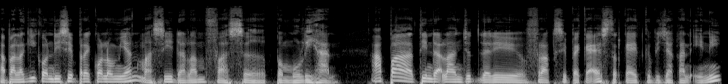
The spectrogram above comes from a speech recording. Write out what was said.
Apalagi kondisi perekonomian masih dalam fase pemulihan. Apa tindak lanjut dari fraksi PKS terkait kebijakan ini?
